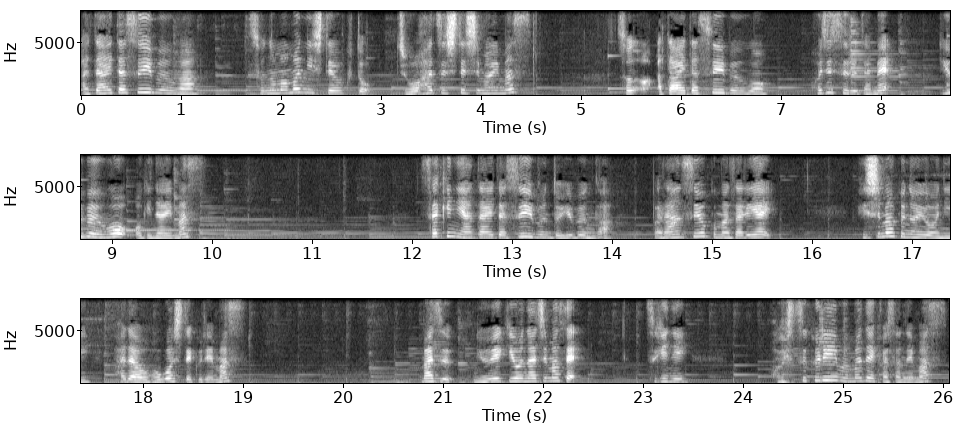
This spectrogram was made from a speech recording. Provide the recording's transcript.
う。与えた水分はそのままにしておくと蒸発してしまいます。その与えた水分を保持するため油分を補います。先に与えた水分と油分がバランスよく混ざり合い皮脂膜のように肌を保護してくれます。まず乳液をなじませ次に保湿クリームまで重ねます。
